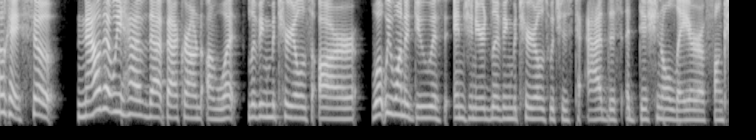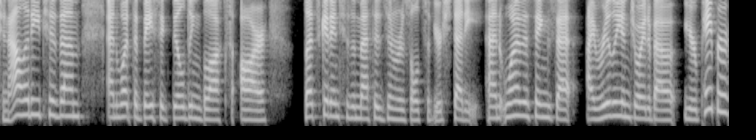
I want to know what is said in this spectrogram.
Okay, so now that we have that background on what living materials are, what we want to do with engineered living materials, which is to add this additional layer of functionality to them, and what the basic building blocks are, let's get into the methods and results of your study. And one of the things that I really enjoyed about your paper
